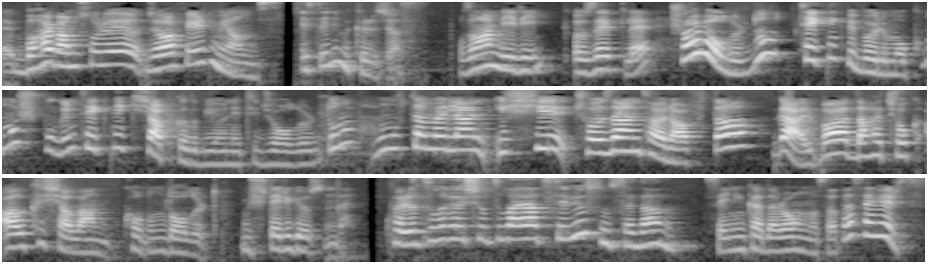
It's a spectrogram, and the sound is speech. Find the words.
E, Bahar ben bu soruya cevap verirdim yalnız. E seni mi kıracağız? O zaman vereyim özetle. Şöyle olurdu. Teknik bir bölüm okumuş. Bugün teknik şapkalı bir yönetici olurdum. Muhtemelen işi çözen tarafta galiba daha çok alkış alan konumda olurdum. Müşteri gözünde. Parıltılı ve ışıltılı hayat seviyorsun Sedan. Senin kadar olmasa da severiz.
